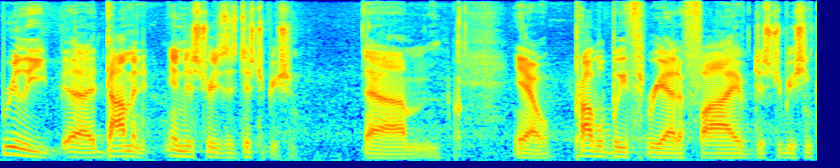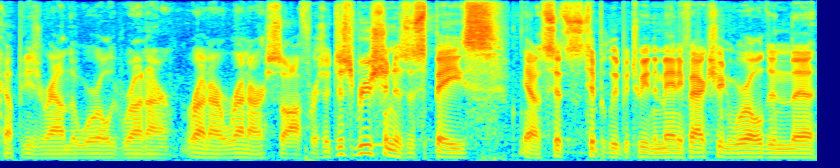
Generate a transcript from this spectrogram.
really uh, dominant industries is distribution. Um, you know, probably three out of five distribution companies around the world run our run our run our software. So distribution is a space, you know, sits typically between the manufacturing world and the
